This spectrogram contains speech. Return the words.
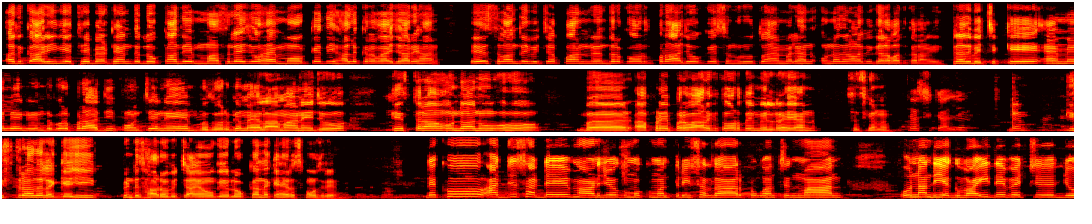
ਅਧਿਕਾਰੀ ਵੀ ਇੱਥੇ ਬੈਠੇ ਹਨ ਤੇ ਲੋਕਾਂ ਦੇ ਮਸਲੇ ਜੋ ਹੈ ਮੌਕੇ ਤੇ ਹੱਲ ਕਰਵਾਏ ਜਾ ਰਹੇ ਹਨ। ਇਸ ਸੰਬੰਧ ਦੇ ਵਿੱਚ ਆਪਾਂ ਨਰਿੰਦਰ ਕੌਰ ਭਰਾ ਜੋ ਕਿ ਸੰਗਰੂਰ ਤੋਂ ਐਮਐਲਏ ਹਨ ਉਹਨਾਂ ਦੇ ਨਾਲ ਵੀ ਗੱਲਬਾਤ ਕਰਾਂਗੇ। ਇਹਨਾਂ ਦੇ ਵਿੱਚ ਕਿ ਐਮਐਲਏ ਨਰਿੰਦਰ ਕੌਰ ਭਰਾ ਜੀ ਪਹੁੰਚੇ ਨੇ ਬਜ਼ੁਰਗ ਮਹਿਲਾਵਾਂ ਨੇ ਜੋ ਕਿਸ ਤਰ੍ਹਾਂ ਉਹਨਾਂ ਨੂੰ ਉਹ ਆਪਣੇ ਪਰਿਵਾਰਕ ਤੌਰ ਤੇ ਮਿਲ ਰਹੇ ਹਨ। ਸਤਿ ਸ਼੍ਰੀ ਅਕਾਲ ਸਤਿ ਸ਼੍ਰੀ ਅਕਾਲ ਜੀ। ਮੈਮ ਕਿਸ ਤਰ੍ਹਾਂ ਦਾ ਲੱਗਿਆ ਜੀ ਪਿੰਡ ਸਾਰੋ ਵਿੱਚ ਆਏ ਹੋਗੇ ਲੋਕਾਂ ਦਾ ਕਿਹੋ ਰਿਸਪੌਂਸ ਰਿਹਾ? ਦੇਖੋ ਅੱਜ ਸਾਡੇ ਮਾਣਯੋਗ ਮੁੱਖ ਮੰਤਰੀ ਸਰਦਾਰ ਭਗਵੰਤ ਸਿੰਘ ਮਾਨ ਉਹਨਾਂ ਦੀ ਅਗਵਾਈ ਦੇ ਵਿੱਚ ਜੋ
